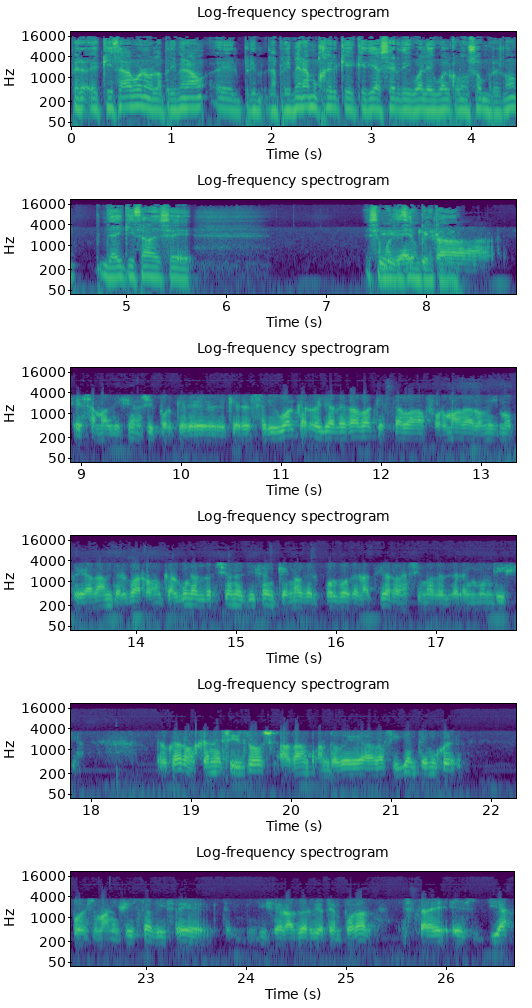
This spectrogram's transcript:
pero eh, quizá, bueno, la primera, la primera mujer que quería ser de igual a igual con los hombres, ¿no? De ahí quizá ese, esa maldición que Esa maldición, sí, por querer, ser igual, claro, ella alegaba que estaba formada lo mismo que Adán del barro, aunque algunas versiones dicen que no del polvo de la tierra, sino del de la inmundicia. Pero claro, en Génesis 2, Adán cuando ve a la siguiente mujer, pues manifiesta, dice, dice el adverbio temporal, esta es ya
